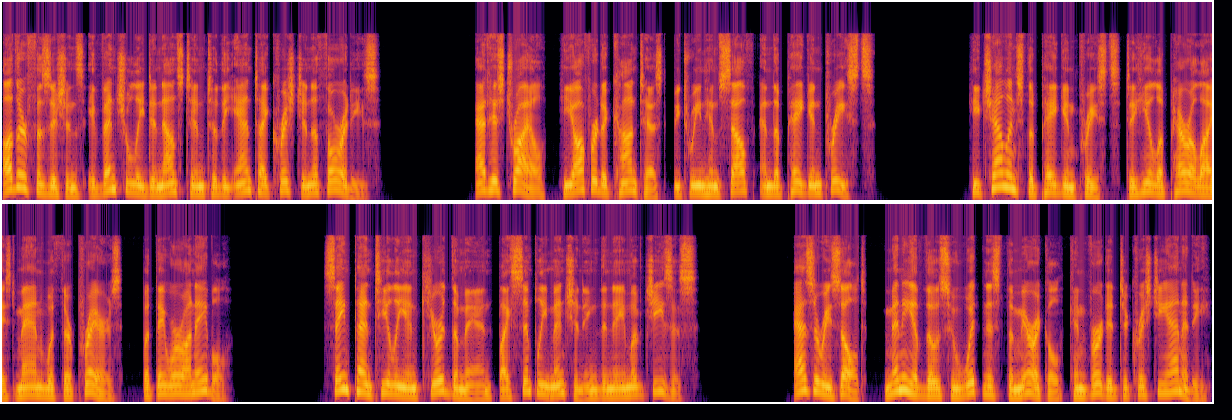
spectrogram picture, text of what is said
Other physicians eventually denounced him to the anti Christian authorities. At his trial, he offered a contest between himself and the pagan priests. He challenged the pagan priests to heal a paralyzed man with their prayers, but they were unable. Saint Pantaleon cured the man by simply mentioning the name of Jesus. As a result, many of those who witnessed the miracle converted to Christianity.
